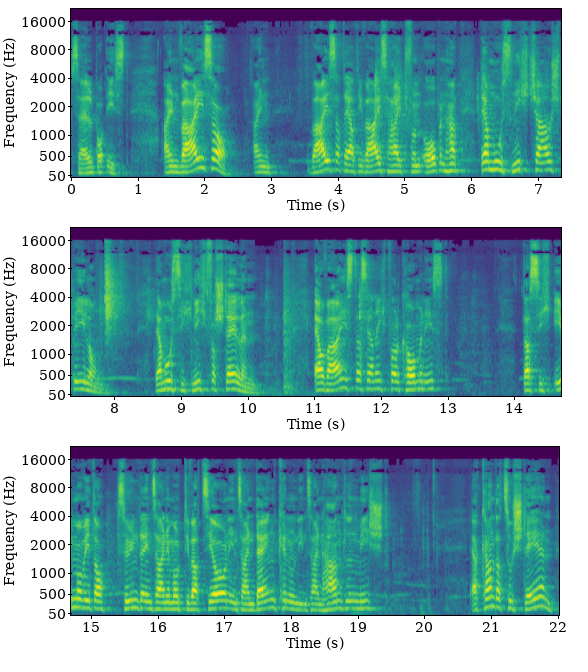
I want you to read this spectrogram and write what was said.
selber ist. Ein Weiser, ein Weiser, der die Weisheit von oben hat, der muss nicht schauspielern. Der muss sich nicht verstellen. Er weiß, dass er nicht vollkommen ist, dass sich immer wieder Sünde in seine Motivation, in sein Denken und in sein Handeln mischt. Er kann dazu stehen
